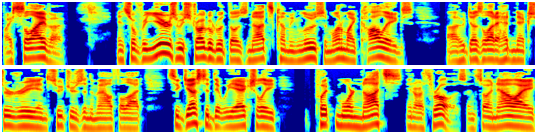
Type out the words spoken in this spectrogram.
by saliva. And so for years, we struggled with those knots coming loose. And one of my colleagues, uh, who does a lot of head and neck surgery and sutures in the mouth a lot, suggested that we actually put more knots in our throws. And so now I,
